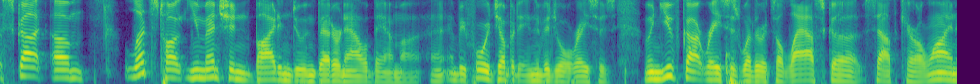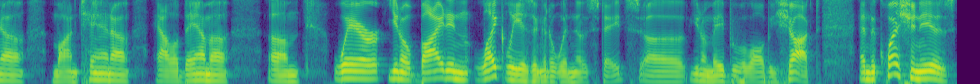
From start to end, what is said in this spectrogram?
Scott, um, let's talk. You mentioned Biden doing better in Alabama, and, and, before we jump into individual races, I mean you've got races whether it's Alaska, South Carolina, Montana, Alabama. Um, where you know Biden likely isn't going to win those states. Uh, you know, maybe we'll all be shocked. And the question is,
